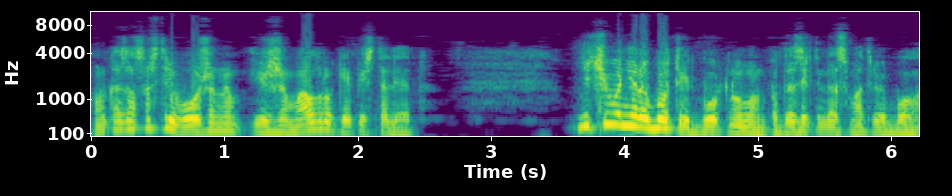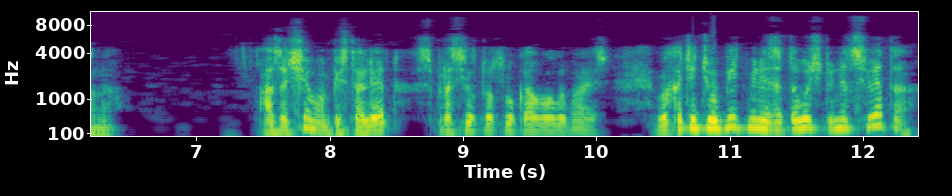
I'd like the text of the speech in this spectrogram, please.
Он казался встревоженным и сжимал в руке пистолет. «Ничего не работает», — буркнул он, подозрительно осматривая Болана. «А зачем вам пистолет?» — спросил тот, лукаво улыбаясь. «Вы хотите убить меня из-за того, что нет света?»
